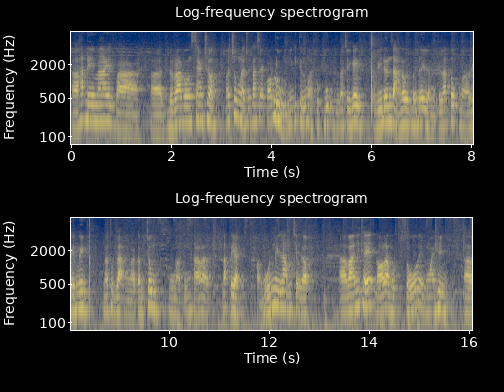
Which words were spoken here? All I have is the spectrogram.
ờ, HDMI và ờ, Dragon Center nói chung là chúng ta sẽ có đủ những cái thứ mà phục vụ chúng ta chơi game. Vì đơn giản thôi, bởi đây là một cái laptop mà gaming. Nó thuộc dạng tầm trung nhưng mà cũng khá là đắt tiền, khoảng 45 triệu đồng à, và như thế đó là một số về ngoại hình. À,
